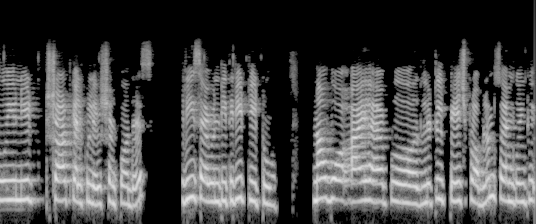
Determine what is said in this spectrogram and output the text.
so you need sharp calculation for this 373 t2 now i have a little page problem so i'm going to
